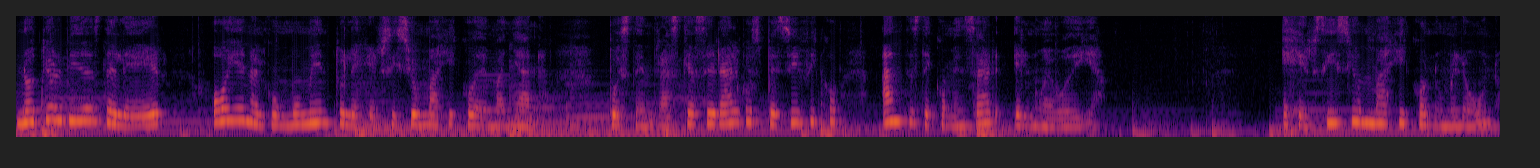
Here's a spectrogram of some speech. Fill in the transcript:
No te olvides de leer hoy en algún momento el ejercicio mágico de mañana, pues tendrás que hacer algo específico antes de comenzar el nuevo día. Ejercicio mágico número 1.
